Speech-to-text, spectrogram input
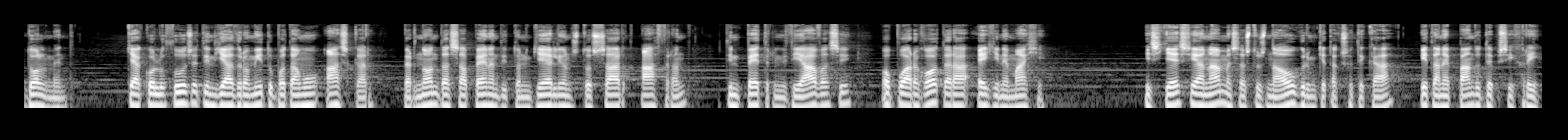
Ντόλμεντ και ακολουθούσε την διαδρομή του ποταμού Άσκαρ, περνώντας απέναντι των γέλιων στο Σαρτ Άθραντ την πέτρινη διάβαση, όπου αργότερα έγινε μάχη. Η σχέση ανάμεσα στους Ναούγκριμ και τα ξωτικά ήταν πάντοτε ψυχρή,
